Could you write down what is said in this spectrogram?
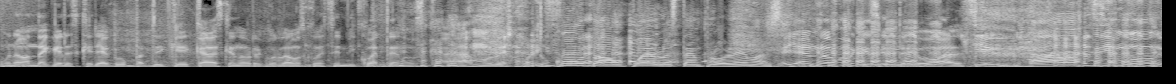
Una onda que les quería compartir que cada vez que nos recordamos con este mi cuate nos cagamos de la Por tu risa. culpa, un pueblo está en problemas. Ella no, porque se entregó al 100. Ah, Simón.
